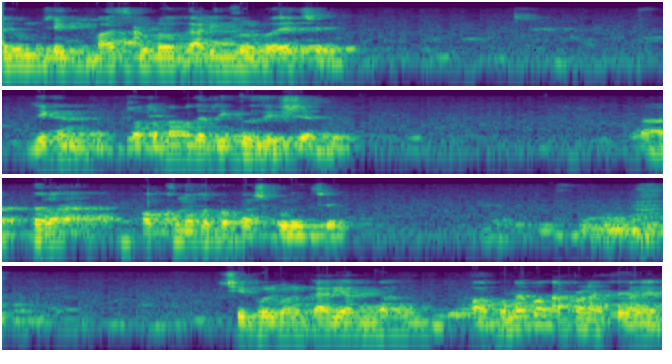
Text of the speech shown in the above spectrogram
এবং যে বাসগুলো, গাড়িগুলো রয়েছে যেখানে যতটা আমাদের রিকুইজিশন তারা অক্ষমতা প্রকাশ করেছে। সেই পরিমাণ গাড়ি আমরা পাবো না এবং আপনারা জানেন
